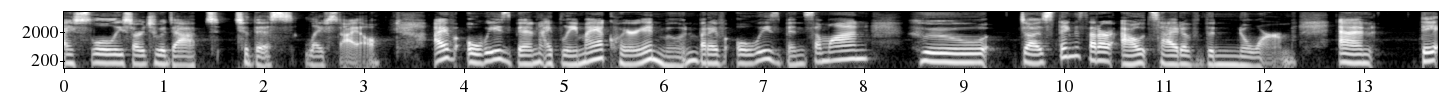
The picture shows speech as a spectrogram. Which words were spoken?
I slowly started to adapt to this lifestyle. I've always been, I blame my Aquarian moon, but I've always been someone who does things that are outside of the norm. And they,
